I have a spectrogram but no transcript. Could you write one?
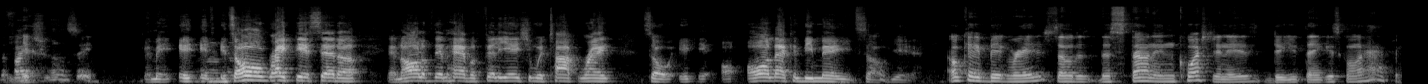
the fight yeah. you want to see. I mean, it, it, Mhm. it's all right there set up, and all of them have affiliation with Top Rank, so it, it, all that can be made. So yeah, Okay, Big Reg. So the, the stunning question is, do you think it's gonna happen?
